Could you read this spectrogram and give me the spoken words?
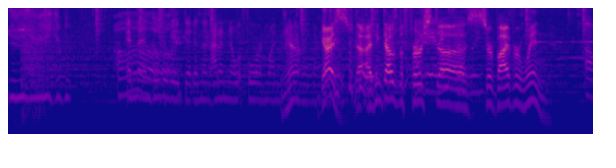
Like, and then those are really good. And then I don't know what four and one. Yeah, guys, that, I think that was the first uh, survivor win. Oh,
